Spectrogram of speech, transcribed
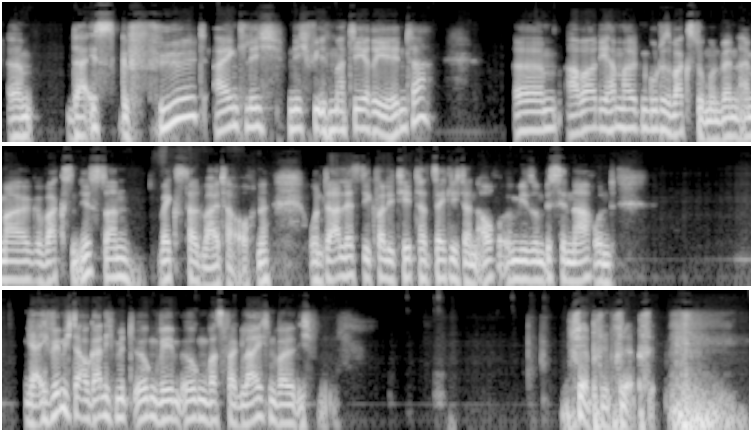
ähm, da ist gefühlt eigentlich nicht viel Materie hinter. Ähm, aber die haben halt ein gutes Wachstum und wenn einmal gewachsen ist, dann wächst halt weiter auch, ne? Und da lässt die Qualität tatsächlich dann auch irgendwie so ein bisschen nach und ja, ich will mich da auch gar nicht mit irgendwem irgendwas vergleichen, weil ich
